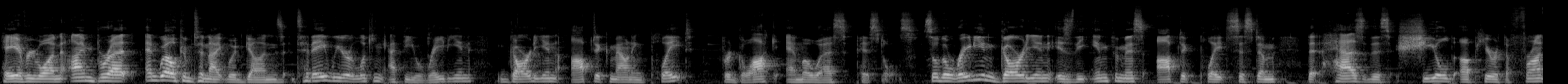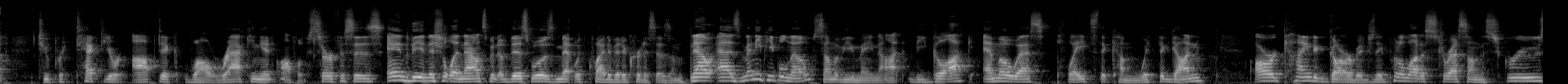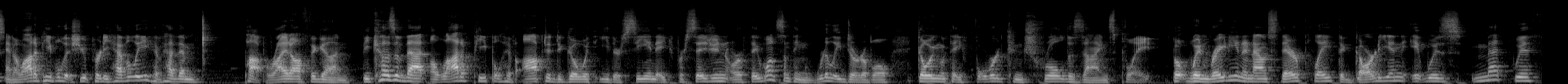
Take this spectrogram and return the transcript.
Hey everyone, I'm Brett, and welcome to Nightwood Guns. Today we are looking at the Radian Guardian optic mounting plate for Glock MOS pistols. So the Radian Guardian is the infamous optic plate system that has this shield up here at the front to protect your optic while racking it off of surfaces. And the initial announcement of this was met with quite a bit of criticism. Now, as many people know, some of you may not, the Glock MOS plates that come with the gun are kind of garbage. They put a lot of stress on the screws, and a lot of people that shoot pretty heavily have had them pop right off the gun. Because of that, a lot of people have opted to go with either C&H Precision or if they want something really durable, going with a Forward Control Designs plate. But when Radian announced their plate, the Guardian, it was met with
